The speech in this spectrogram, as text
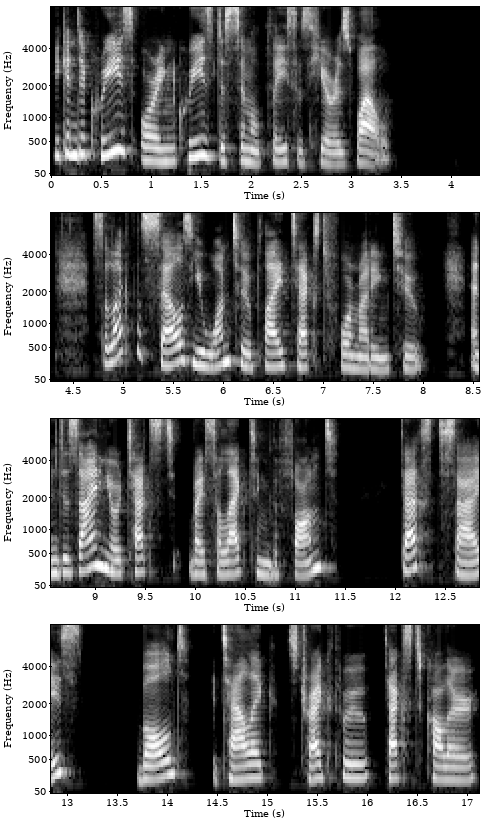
You can decrease or increase decimal places here as well. Select the cells you want to apply text formatting to and design your text by selecting the font, text size, bold, italic, strike through, text color,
